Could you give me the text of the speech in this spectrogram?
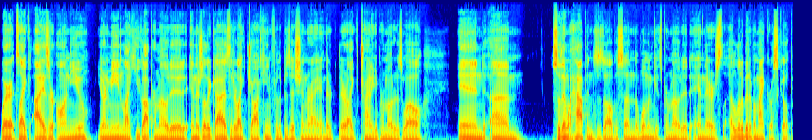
where it's like eyes are on you. You know what I mean? Like you got promoted, and there's other guys that are like jockeying for the position, right? And they're they're like trying to get promoted as well. And um, so then what happens is all of a sudden the woman gets promoted, and there's a little bit of a microscope,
